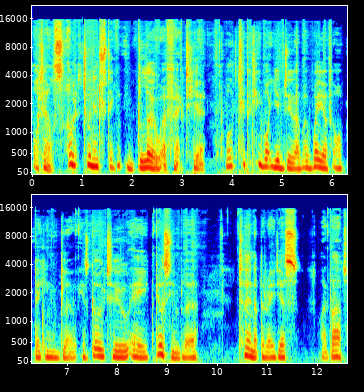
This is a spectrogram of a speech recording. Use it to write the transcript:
What else? Oh, let's do an interesting glow effect here. Well, typically what you do, a, a way of, of making a glow, is go to a Gaussian blur, turn up the radius like that,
